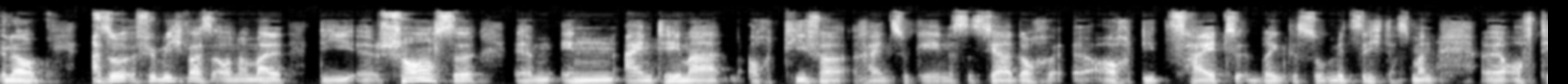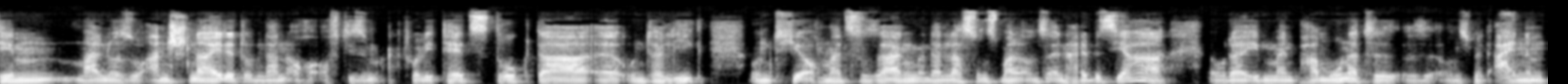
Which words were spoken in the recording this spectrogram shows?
Genau. Also für mich war es auch nochmal die äh, Chance, ähm, in ein Thema auch tiefer reinzugehen. Das ist ja doch äh, auch die Zeit bringt es so mit sich, dass man äh, oft Themen mal nur so anschneidet und dann auch auf diesem Aktualitätsdruck da unterliegt. Und hier auch mal zu sagen, dann lass uns mal uns ein halbes Jahr oder eben ein paar Monate uns mit einem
